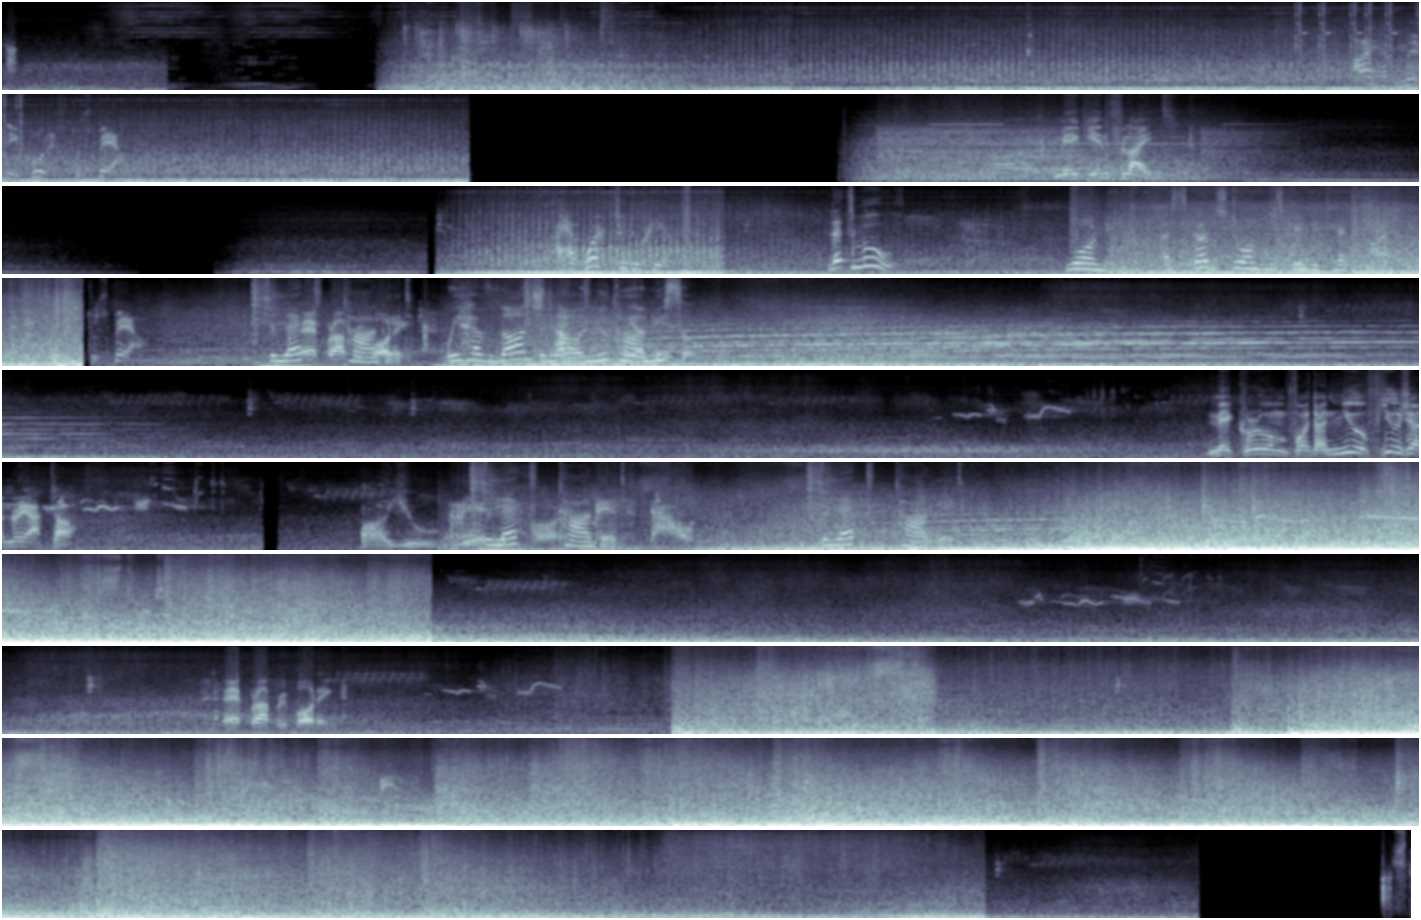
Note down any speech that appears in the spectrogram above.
Many bullets to spare. MiG in flight. I have work to do here. Let's move. Warning, a Scud storm has been detected. To spare. Select target. reporting. We have launched our nuclear target. missile. Make room for the new fusion reactor. Are you ready Select target. Select target. Aircraft reporting.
